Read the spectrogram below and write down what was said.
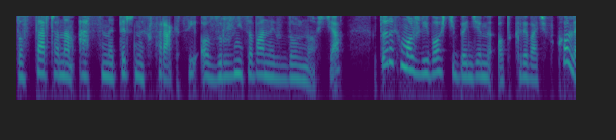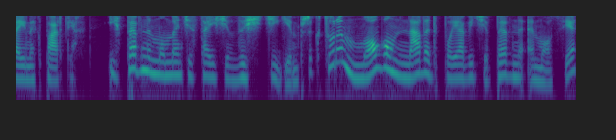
Dostarcza nam asymetrycznych frakcji o zróżnicowanych zdolnościach, których możliwości będziemy odkrywać w kolejnych partiach. I w pewnym momencie staje się wyścigiem, przy którym mogą nawet pojawić się pewne emocje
